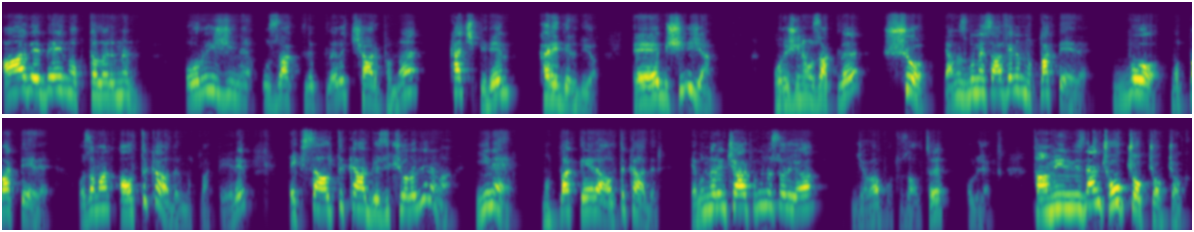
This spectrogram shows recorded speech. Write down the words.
A ve B noktalarının orijine uzaklıkları çarpımı kaç birim karedir diyor. E bir şey diyeceğim. Orijine uzaklığı şu. Yalnız bu mesafenin mutlak değeri. Bu mutlak değeri. O zaman 6K'dır mutlak değeri. Eksi 6K gözüküyor olabilir ama yine mutlak değeri 6K'dır. E bunların çarpımını soruyor. Cevap 36 olacaktır. Tahminimizden çok çok çok çok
